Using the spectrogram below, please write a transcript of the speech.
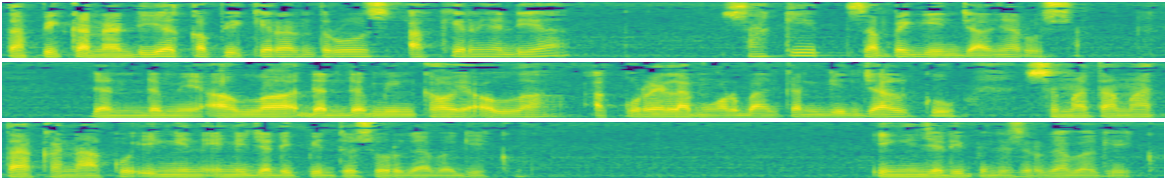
Tapi karena dia kepikiran terus, akhirnya dia sakit sampai ginjalnya rusak. Dan demi Allah dan demi engkau ya Allah, aku rela mengorbankan ginjalku semata-mata karena aku ingin ini jadi pintu surga bagiku. Ingin jadi pintu surga bagiku.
